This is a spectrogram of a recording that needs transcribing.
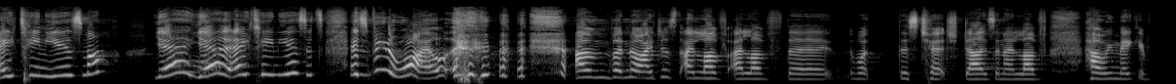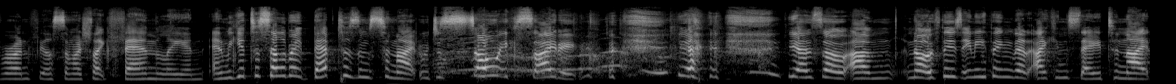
18 years, Mum. Yeah, yeah, 18 years. It's it's been a while. um, but no, I just I love I love the what this church does, and I love how we make everyone feel so much like family. And, and we get to celebrate baptisms tonight, which is so exciting. yeah, yeah. So, um, no, if there's anything that I can say tonight,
